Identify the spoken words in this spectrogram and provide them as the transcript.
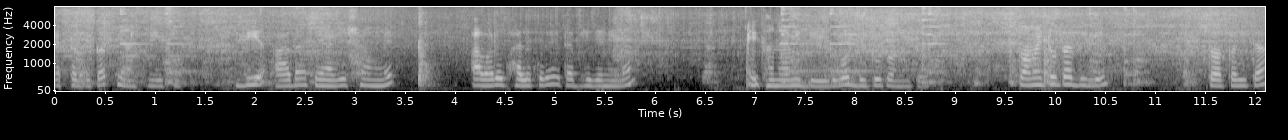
একটা গোটা পেঁয়াজ দিয়েছি। দিয়ে আদা পেঁয়াজের সঙ্গে আবারও ভালো করে এটা ভেজে নিলাম। এখানে আমি দিয়ে দেবো দুটো টমেটো। টমেটোটা দিলে তরকারিটা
